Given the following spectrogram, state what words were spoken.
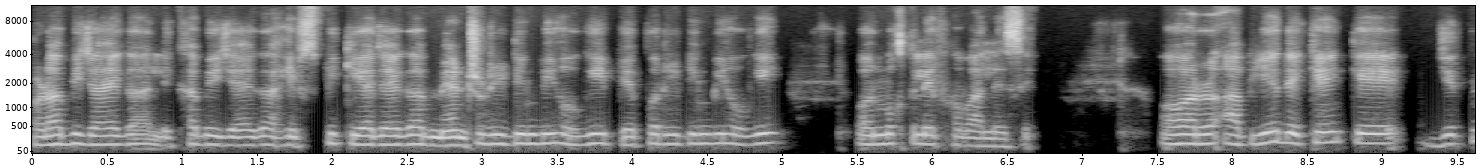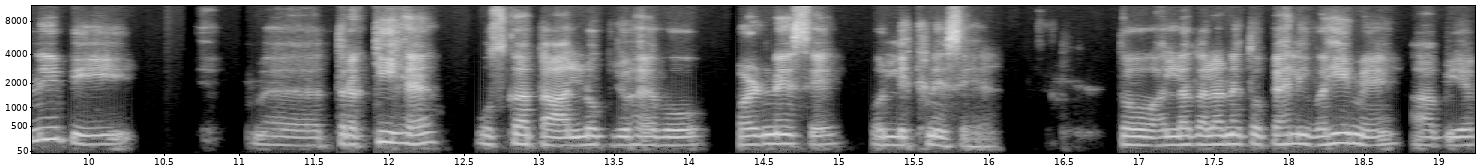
पढ़ा भी जाएगा, लिखा भी जाएगा हिफ्स भी किया जाएगा मेंटल रीडिंग भी होगी पेपर रीडिंग भी होगी और मुख्तलिफ़ हवाले से। और आप ये देखें कि जितने भी तरक्की है, उसका ताल्लुक जो है वो पढ़ने से और लिखने से है। तो अल्लाह ताला ने तो पहली वही में आप ये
